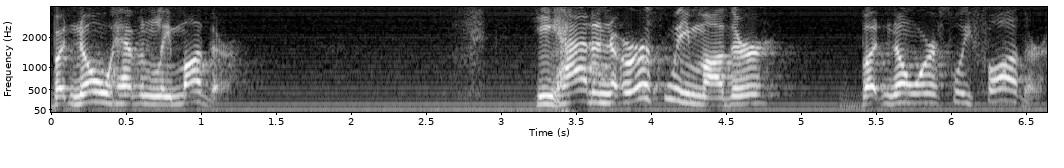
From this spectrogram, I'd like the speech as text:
but no heavenly mother. He had an earthly mother, but no earthly father.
